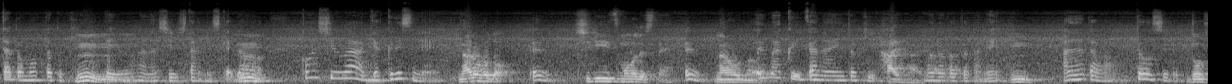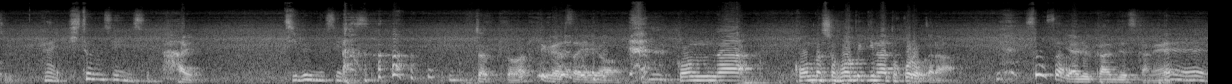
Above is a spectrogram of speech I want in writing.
たと思った時っていうお話したんですけど、うん。うん、今週は逆ですね、うん、なるほど、うん、シリーズものですね、うん、なるほど。うまくいかない時、はいはいはい、物事がね、うん、あなたはどうする？どうする？はい人のせいにする。はい。自分のせいです ちょっと待ってくださいよ。こんなこんな初歩的なところからそうそう。やる感じですかね、え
